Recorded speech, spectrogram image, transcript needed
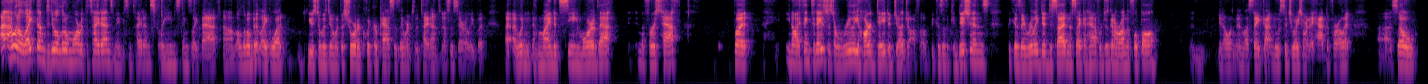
I, I, would have liked them to do a little more with the tight ends, maybe some tight end screens, things like that. Um, a little bit like what Houston was doing with the shorter, quicker passes. They weren't to the tight ends necessarily, but I, I wouldn't have minded seeing more of that in the first half. But you know, I think today's just a really hard day to judge off of because of the conditions, because they really did decide in the second half we're just going to run the football, and, you know, unless they got into a situation where they had to throw it. Uh, so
